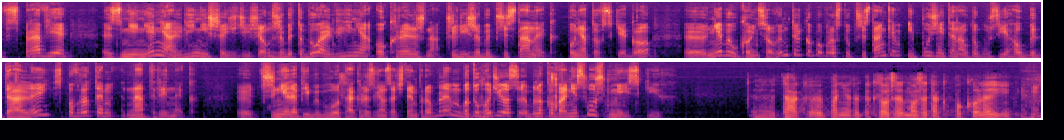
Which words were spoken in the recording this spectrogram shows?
w sprawie zmienienia linii 60, żeby to była linia okrężna, czyli żeby przystanek Poniatowskiego nie był końcowym, tylko po prostu przystankiem i później ten autobus jechałby dalej z powrotem na trynek. Czy nie lepiej by było tak rozwiązać ten problem? Bo tu chodzi o blokowanie służb miejskich. E, tak, e, panie redaktorze, może tak po kolei. Mhm.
